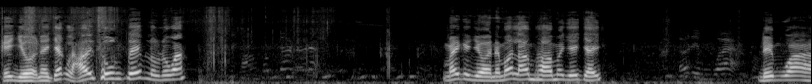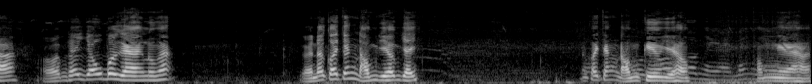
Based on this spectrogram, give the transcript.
cây dừa này chắc lỡ xuống tiếp luôn đúng không mấy cây dừa này mới lỡ hôm hả vậy chị? Đêm qua hả? Rồi em thấy dấu bớ gan luôn á. Rồi nó có chấn động gì không chị? Nó có chấn động kêu gì không? Không nghe hả?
